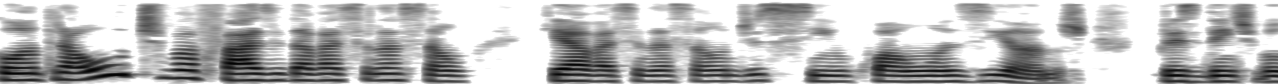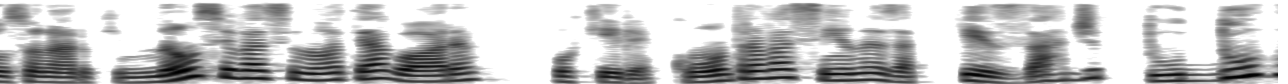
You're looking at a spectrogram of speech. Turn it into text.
contra a última fase da vacinação, que é a vacinação de 5 a 11 anos. O presidente Bolsonaro, que não se vacinou até agora, porque ele é contra vacinas, apesar de tudo,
